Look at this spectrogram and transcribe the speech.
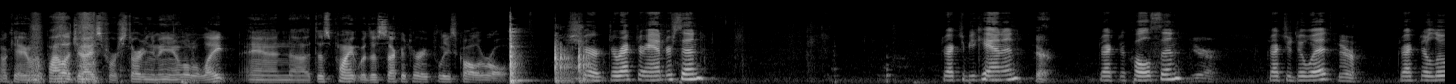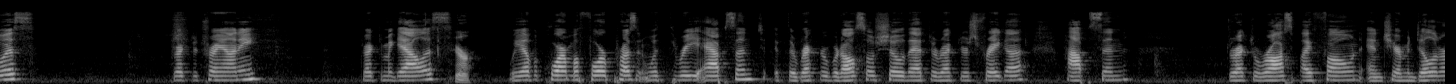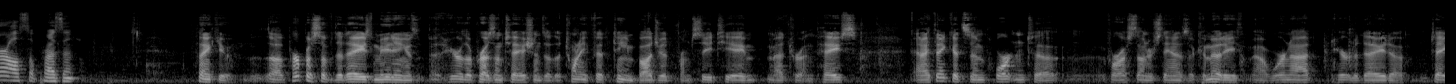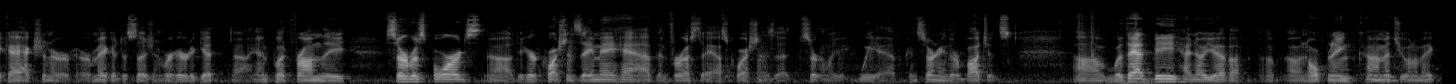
Okay, I apologize for starting the meeting a little late, and uh, at this point, would the secretary please call the roll? Sure. Director Anderson? Director Buchanan? Here. Director Coulson? Here. Director DeWitt? Here. Director Lewis? Director Troiani? Director Magalis? Here. We have a quorum of four present with three absent. If the record would also show that Directors Frega, Hobson, Director Ross by phone, and Chairman Dillard are also present. Thank you. The purpose of today's meeting is to hear the presentations of the 2015 budget from CTA, Metra, and PACE. And I think it's important to, for us to understand as a committee, uh, we're not here today to take action or, or make a decision. We're here to get uh, input from the service boards, uh, to hear questions they may have, and for us to ask questions that certainly we have concerning their budgets. Uh, With that be, I know you have a, a- an opening comment you want to make.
